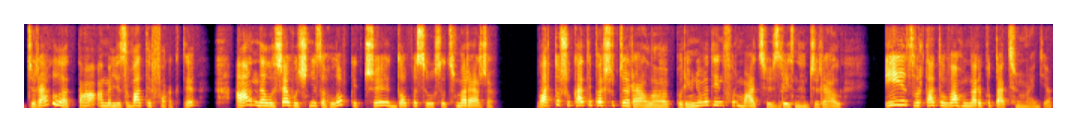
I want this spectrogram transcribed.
джерела та аналізувати факти, а не лише гучні заголовки чи дописи у соцмережах. Варто шукати першоджерела, порівнювати інформацію з різних джерел і звертати увагу на репутацію медіа,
